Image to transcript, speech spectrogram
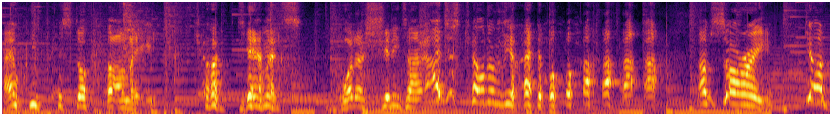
And we pissed off Kali. God damn it. What a shitty time. I just killed her with the idol. I'm sorry. God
